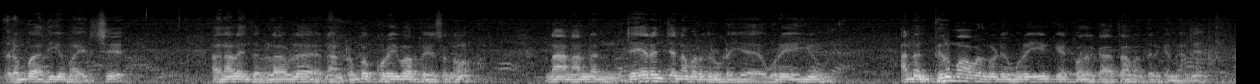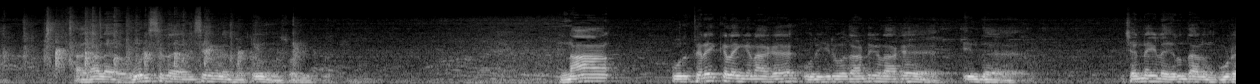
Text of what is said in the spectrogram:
ரொம்ப அதிகமாயிருச்சு. அதனால் இந்த விழாவில் நான் ரொம்ப குறைவாக பேசணும். நான் அண்ணன் ஜெயரஞ்சன் அவர்களுடைய உரையையும் அண்ணன் திருமா அவர்களுடைய உரையையும் கேட்பதற்காக தான் வந்திருக்கேன் நான். அதனால் ஒரு சில விஷயங்களை மட்டும் சொல்லிப்பேன். நான் ஒரு திரைக்கலைஞனாக ஒரு இருபது ஆண்டுகளாக இந்த சென்னையில் இருந்தாலும் கூட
